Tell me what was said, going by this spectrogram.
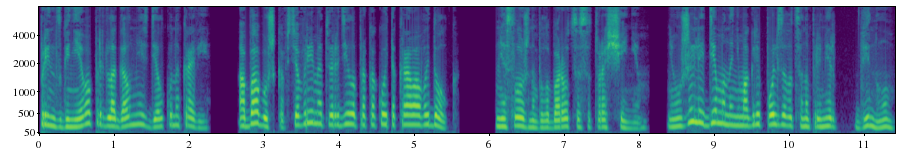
Принц гнева предлагал мне сделку на крови, а бабушка все время твердила про какой-то кровавый долг. Мне сложно было бороться с отвращением. Неужели демоны не могли пользоваться, например, вином?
